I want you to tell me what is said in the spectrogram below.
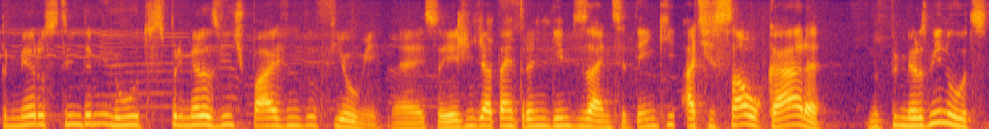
primeiros 30 minutos, primeiras 20 páginas do filme. Né? Isso aí a gente já tá entrando em game design. Você tem que atiçar o cara nos primeiros minutos.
